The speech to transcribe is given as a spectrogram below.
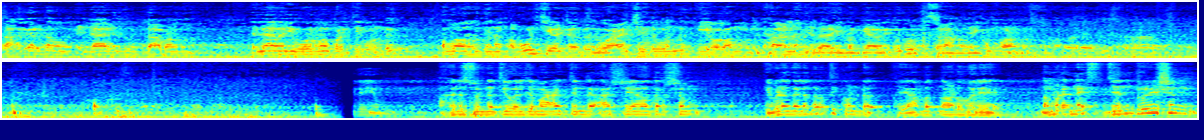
സഹകരണവും എല്ലാവരും ഉണ്ടാവണം. എല്ലാവരെയും ഓർമ്മപ്പെടുത്തിക്കൊണ്ട് അള്ളാഹുദിനെ കബൂൾ ചെയ്യട്ടെ എന്ന് ദുആ ചെയ്തുകൊണ്ട് ഈ വകം ഉദ്ഘാടനം ചെയ്തതായി പ്രഖ്യാപിക്കുന്നു. അസ്സാം വലൈക്കും യും അഹ്ലുസുന്നത്തി വൽ ജമാഅത്തിന്റെ ആശയാദർശം ഇവിടെ നിലനിർത്തിക്കൊണ്ട് ഖിയാമത്ത് നാൾ വരെ നമ്മുടെ നെക്സ്റ്റ് ജനറേഷൻ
